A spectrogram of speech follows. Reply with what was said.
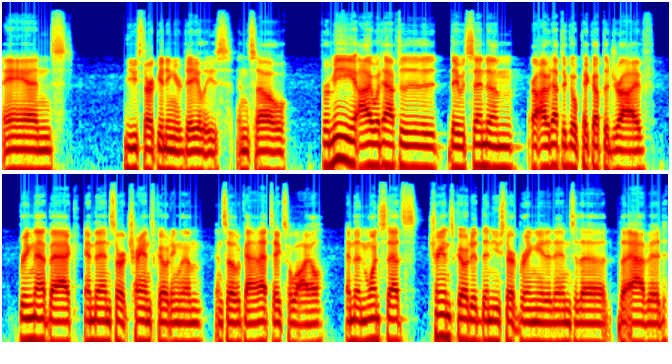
and you start getting your dailies. And so for me, I would have to they would send them or I would have to go pick up the drive bring that back, and then start transcoding them. And so kind of that takes a while. And then once that's transcoded, then you start bringing it into the the Avid,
